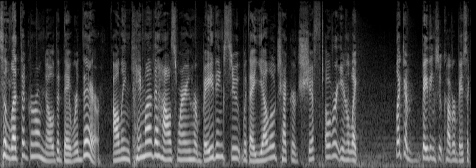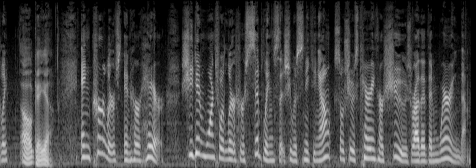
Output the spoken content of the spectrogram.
to let the girl know that they were there. Alleen came out of the house wearing her bathing suit with a yellow checkered shift over it, you know, like like a bathing suit cover basically, Oh, okay, yeah. and curlers in her hair. She didn't want to alert her siblings that she was sneaking out, so she was carrying her shoes rather than wearing them.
